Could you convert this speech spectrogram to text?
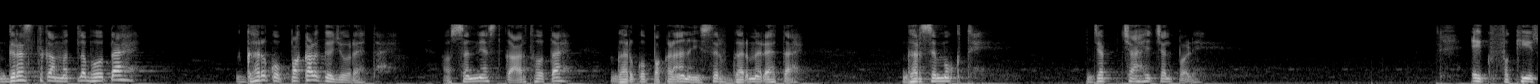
ग्रस्त का मतलब होता है, घर को पकड़ के जो रहता है। और संन्यास्त का अर्थ होता है, घर को पकड़ा नहीं, सिर्फ़ घर में रहता है। घर से मुक्त है, जब चाहे चल पड़े। एक फकीर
